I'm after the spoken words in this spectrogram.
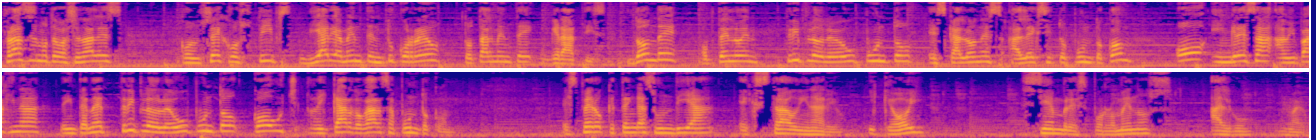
Frases motivacionales, consejos, tips diariamente en tu correo totalmente gratis. ¿Dónde? Obténlo en www.escalonesalexito.com o ingresa a mi página de internet www.coachricardogarza.com. Espero que tengas un día extraordinario y que hoy siembres por lo menos algo nuevo.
